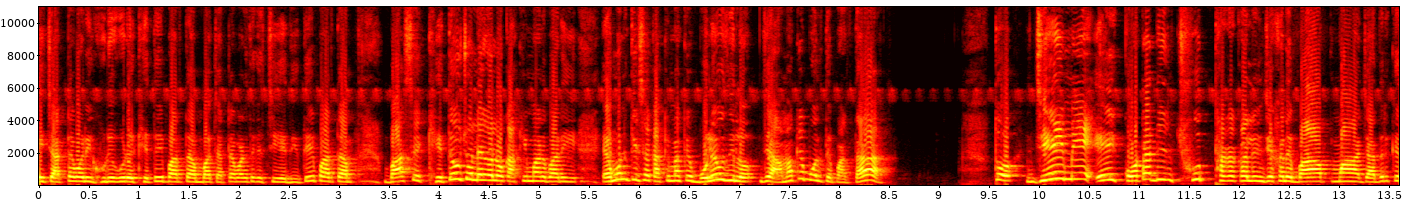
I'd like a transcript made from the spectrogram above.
এই চারটা বাড়ি ঘুরে ঘুরে খেতেই পারতাম বা চারটা বাড়ি থেকে চেয়ে দিতেই পারতাম বা সে খেতেও চলে গেল কাকিমার বাড়ি। এমনকি সে কাকিমাকে বলেও দিল যে, আমাকে বলতে পারতা? তো যেই মেয়ে এই কটা দিন ছুত থাকাকালীন যেখানে বাপ, মা যাদেরকে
